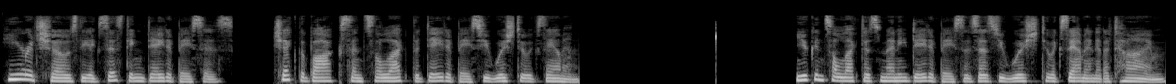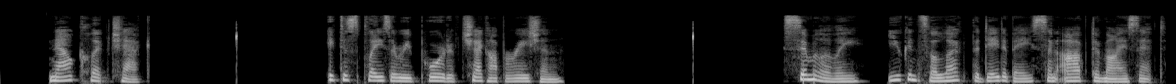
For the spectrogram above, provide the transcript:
Here it shows the existing databases. Check the box and select the database you wish to examine. You can select as many databases as you wish to examine at a time. Now click Check. It displays a report of check operation. Similarly, you can select the database and optimize it.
